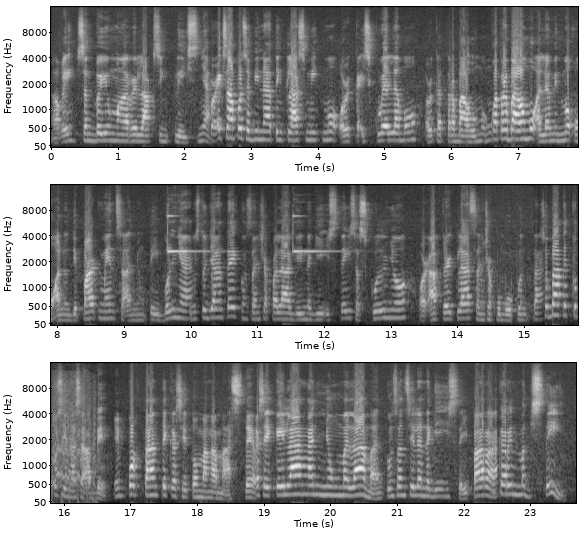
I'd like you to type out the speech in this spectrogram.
Okay? Saan ba yung mga relaxing place niya? For example, sabihin natin classmate mo or kaeskwela mo or katrabaho mo. Kung katrabaho mo, alamin mo kung anong department, saan yung table niya. Kung estudyante, kung saan siya palagi nag stay sa school nyo or after class, saan siya pumupunta. So, bakit ko to sinasabi? Importante kasi to mga master. Kasi kailangan nyong malaman kung saan sila nag stay para ka rin mag-stay.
